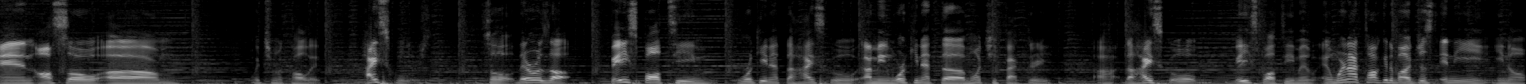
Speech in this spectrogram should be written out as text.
and also um, what you call it, high schoolers. So there was a baseball team working at the high school. I mean, working at the mochi factory, uh, the high school baseball team, and, and we're not talking about just any you know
